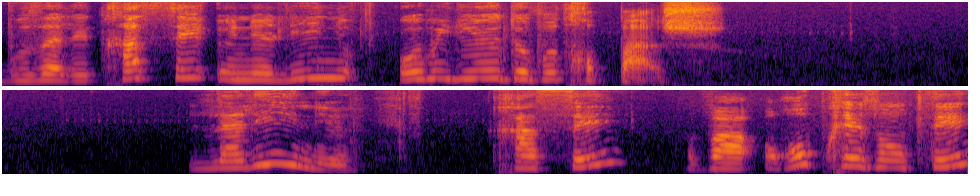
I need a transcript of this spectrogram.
Vous allez tracer une ligne au milieu de votre page. La ligne tracée va représenter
